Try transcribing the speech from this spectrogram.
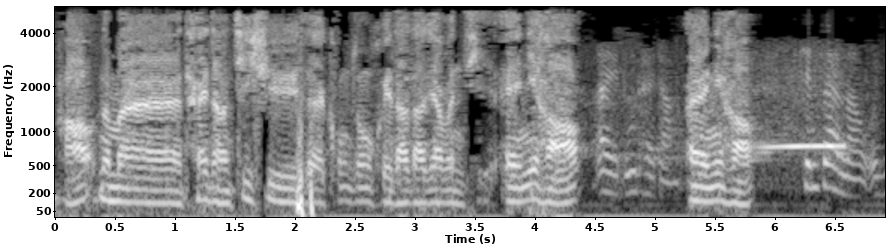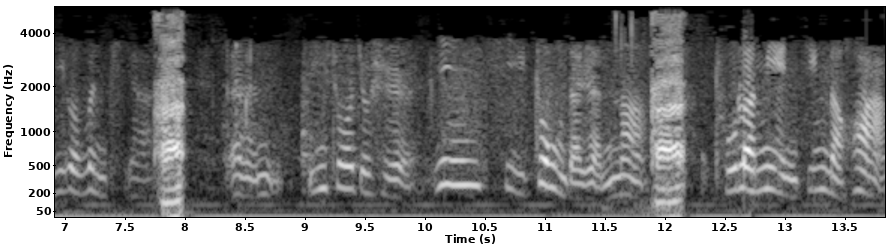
好，那么台长继续在空中回答大家问题。哎，你好，哎，卢台长。哎，你好，现在呢，我一个问题啊。啊嗯，您说就是阴气重的人呢，哎，除了念经的话，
